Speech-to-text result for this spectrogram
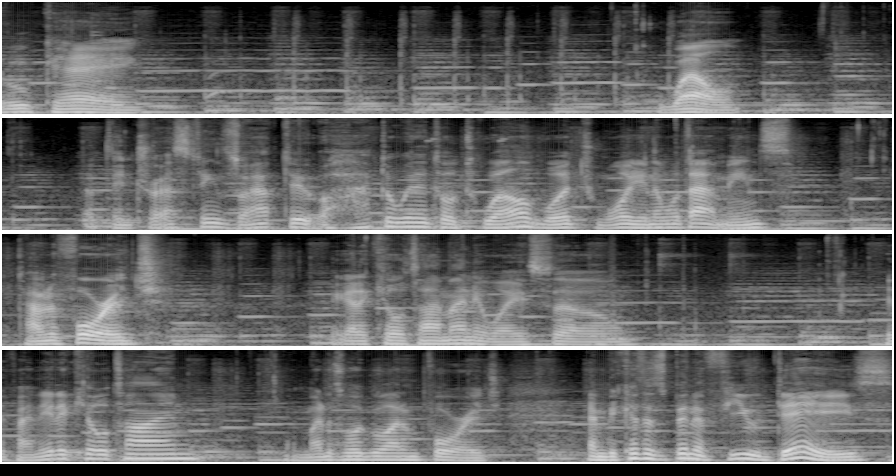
Okay. Well. That's interesting. So I have to oh, I have to wait until 12, which, well, you know what that means. Time to forage. I gotta kill time anyway, so... If I need a kill time, I might as well go out and forage. And because it's been a few days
